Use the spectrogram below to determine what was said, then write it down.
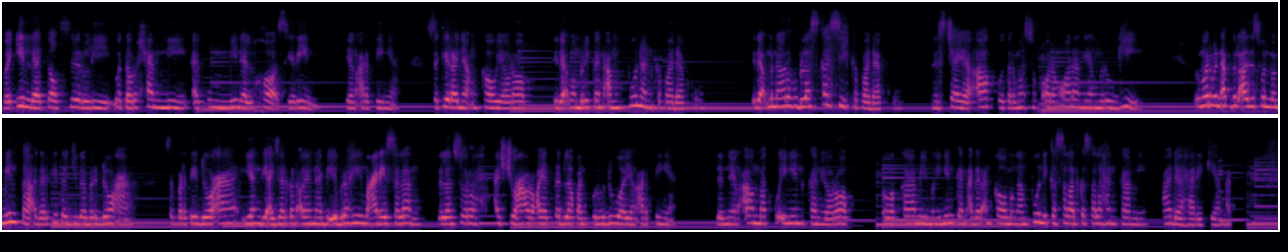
Wa illa taghfirli wa tarhamni akum minal khasirin. Yang artinya, sekiranya engkau ya Rob tidak memberikan ampunan kepadaku, tidak menaruh belas kasih kepadaku, niscaya aku termasuk orang-orang yang merugi Umar bin Abdul Aziz pun meminta agar kita juga berdoa seperti doa yang diajarkan oleh Nabi Ibrahim alaihissalam dalam surah Asy-Syu'ara ayat ke-82 yang artinya dan yang amat kuinginkan ya Rob bahwa kami menginginkan agar engkau mengampuni kesalahan-kesalahan kami pada hari kiamat.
